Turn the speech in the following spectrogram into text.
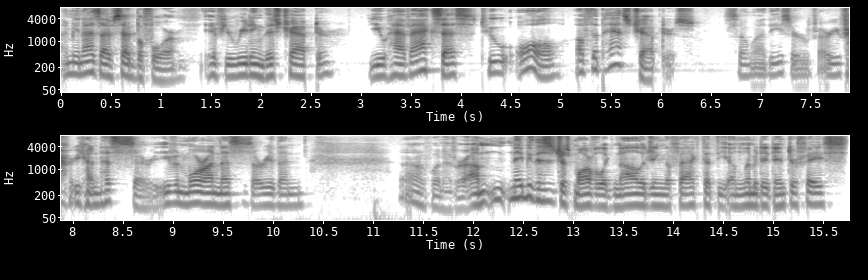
I mean, as I've said before, if you're reading this chapter, you have access to all of the past chapters. So uh, these are very, very unnecessary, even more unnecessary than. Oh, whatever. Um, maybe this is just Marvel acknowledging the fact that the unlimited interface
